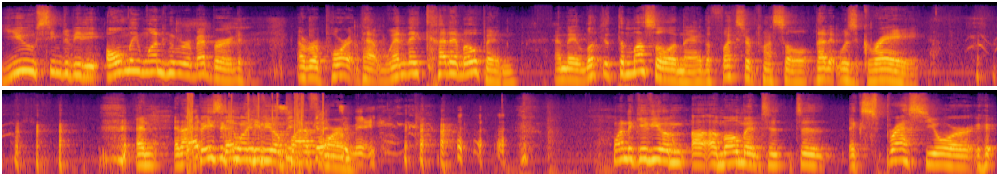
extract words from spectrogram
you seem to be the only one who remembered a report that when they cut him open and they looked at the muscle in there, the flexor muscle, that it was gray. and and I basically want to give you a didn't seem good platform. to me. wanted to give you a, a, a moment to, to express your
